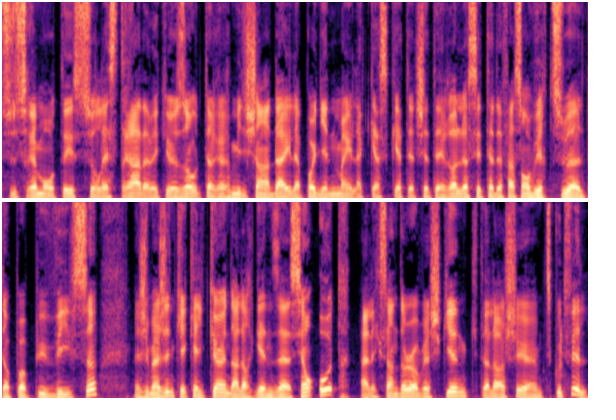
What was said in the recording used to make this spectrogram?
tu serais monté sur l'estrade avec eux autres, tu aurais remis le chandail, la poignée de main, la casquette, etc. Là, c'était de façon virtuelle, tu n'as pas pu vivre ça. Mais j'imagine qu'il y a quelqu'un dans l'organisation, outre Alexander Ovechkin, qui t'a lâché un petit coup de fil.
